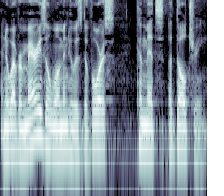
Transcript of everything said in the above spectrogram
and whoever marries a woman who is divorced commits adultery.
